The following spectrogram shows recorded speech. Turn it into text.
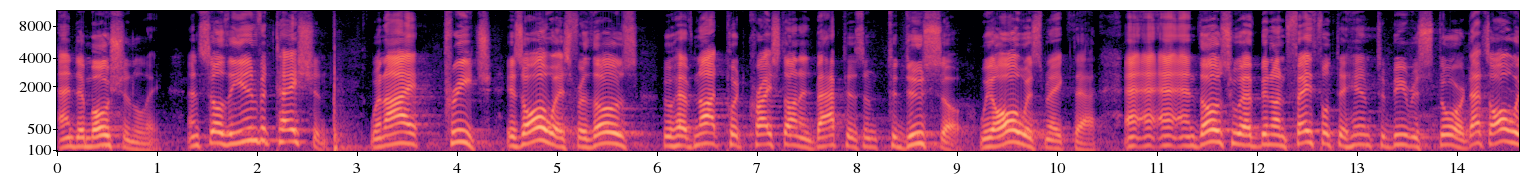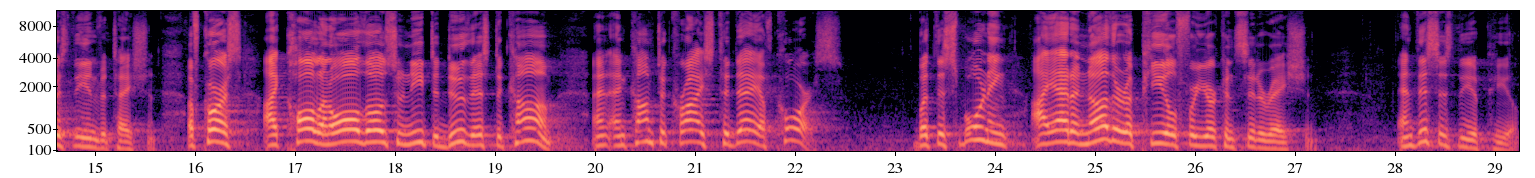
and emotionally. And so the invitation when I preach is always for those who have not put Christ on in baptism to do so. We always make that. And, and, and, those who have been unfaithful to Him to be restored. That's always the invitation. Of course, I call on all those who need to do this to come and, and come to Christ today, of course. But this morning, I add another appeal for your consideration. And this is the appeal.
